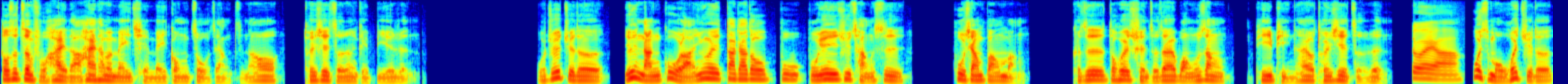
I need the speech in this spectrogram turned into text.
都是政府害的、啊，害他们没钱没工作这样子，然后推卸责任给别人，我就会觉得有点难过啦，因为大家都不不愿意去尝试互相帮忙，可是都会选择在网络上批评还有推卸责任。对啊，为什么我会觉得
